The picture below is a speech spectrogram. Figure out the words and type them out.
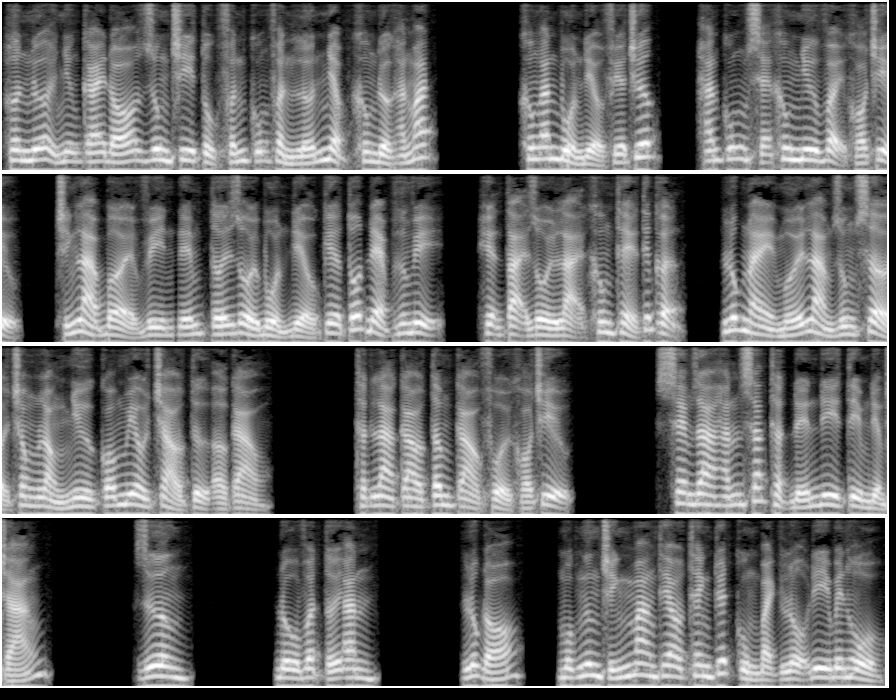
hơn nữa những cái đó dung chi tục phấn cũng phần lớn nhập không được hắn mắt. Không ăn buồn điểu phía trước, hắn cũng sẽ không như vậy khó chịu, chính là bởi vì nếm tới rồi buồn điểu kia tốt đẹp hương vị, hiện tại rồi lại không thể tiếp cận, lúc này mới làm dung sở trong lòng như có miêu trảo tự ở cào. Thật là cào tâm cào phổi khó chịu. Xem ra hắn xác thật đến đi tìm điểm tráng. Dương. Đồ vật tới ăn. Lúc đó, một ngưng chính mang theo thanh tuyết cùng bạch lộ đi bên hồ,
